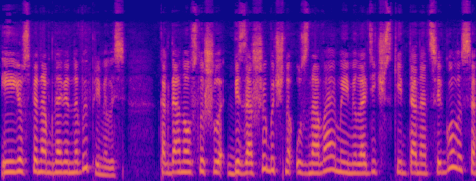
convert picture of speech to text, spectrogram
и ее спина мгновенно выпрямилась, когда она услышала безошибочно узнаваемые мелодические интонации голоса,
